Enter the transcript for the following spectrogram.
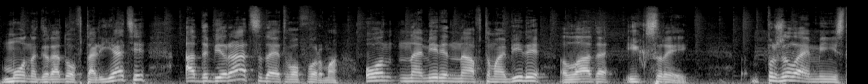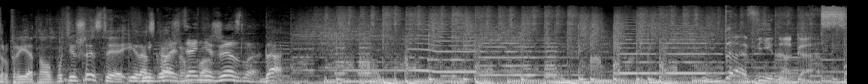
моногородов Тольятти, а добираться до этого форума он намерен на автомобиле Lada X-Ray. Пожелаем министру приятного путешествия и расскажем гвоздя, вам. не жезла. Да. Давиногаз.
